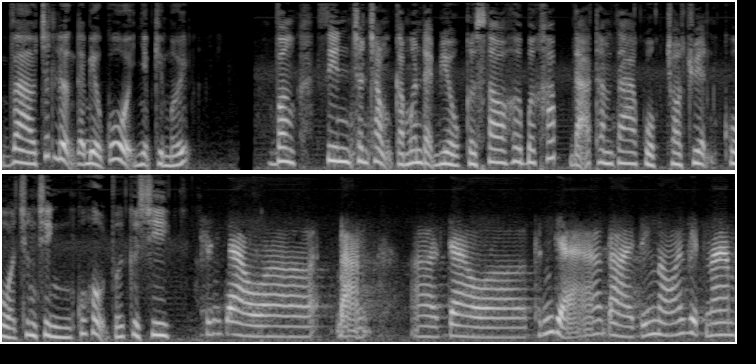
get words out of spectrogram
vào chất lượng đại biểu Quốc hội nhiệm kỳ mới. Vâng, xin trân trọng cảm ơn đại biểu Kershaw Herbercup đã tham gia cuộc trò chuyện của chương trình Quốc hội với cử tri. Xin chào à, bạn. À, chào ờ, thính giả Đài Tiếng Nói Việt Nam.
